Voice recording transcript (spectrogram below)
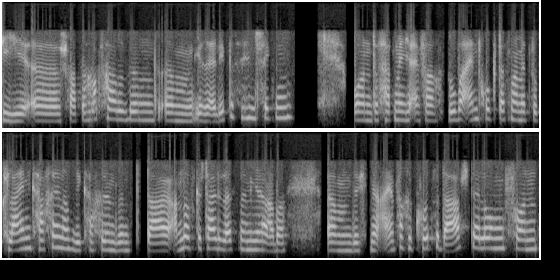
die äh, schwarze Hautfarbe sind, ähm, ihre Erlebnisse hinschicken. Und das hat mich einfach so beeindruckt, dass man mit so kleinen Kacheln, also die Kacheln sind da anders gestaltet als bei mir, aber ähm, durch eine einfache kurze Darstellung von,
